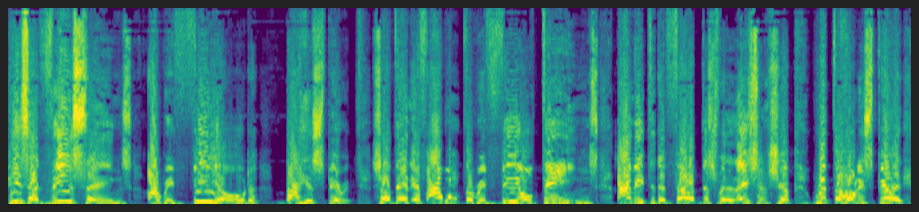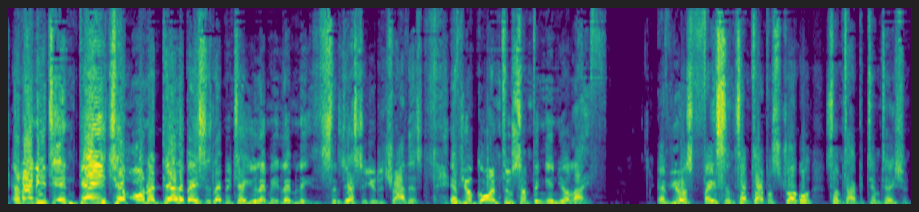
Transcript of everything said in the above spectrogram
He said these things are revealed by his spirit. So then, if I want the revealed things, I need to develop this relationship with the Holy Spirit and I need to engage him on a daily basis. Let me tell you, let me, let me suggest to you to try this. If you're going through something in your life, if you're facing some type of struggle, some type of temptation,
